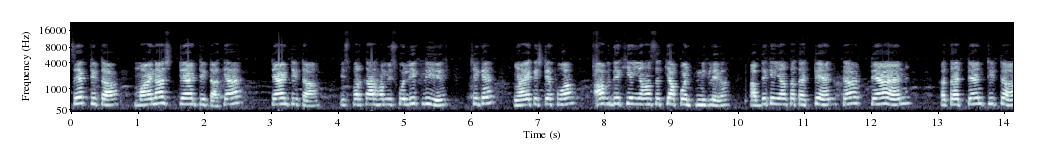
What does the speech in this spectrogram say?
sec theta minus tan theta क्या है? टेन थीटा इस प्रकार हम इसको लिख लिए, ठीक है? यहाँ एक स्टेप हुआ। अब देखिए यहाँ से क्या पॉइंट निकलेगा। अब देखिए यहाँ कहता है टेन, क्या टेन, कहता है tan theta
